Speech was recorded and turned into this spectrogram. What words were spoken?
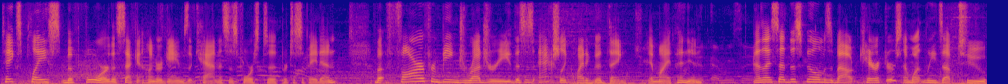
takes place before the second Hunger Games that Katniss is forced to participate in. But far from being drudgery, this is actually quite a good thing, in my opinion. As I said, this film is about characters, and what leads up to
